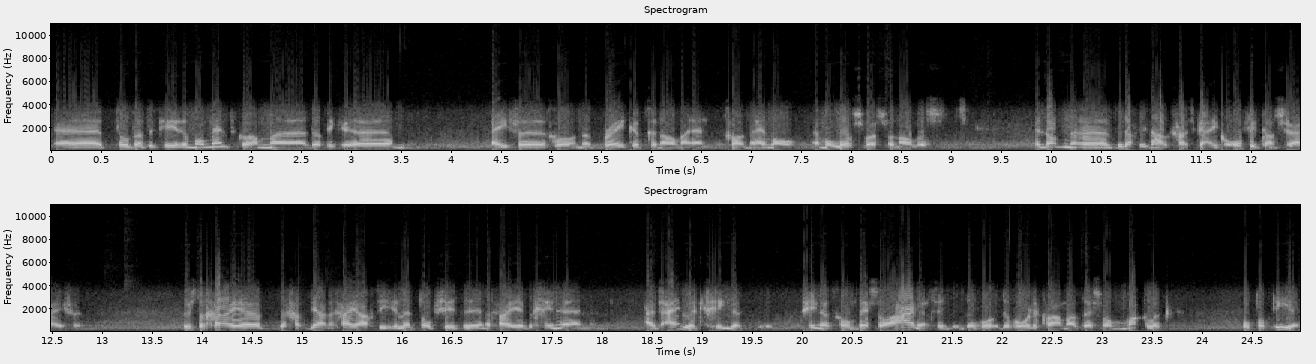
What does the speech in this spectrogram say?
Eh, totdat een keer een moment kwam eh, dat ik ehm, even gewoon een break heb genomen en gewoon helemaal, helemaal los was van alles. En dan eh, toen dacht ik, nou, ik ga eens kijken of ik kan schrijven. Dus dan ga, je, dan, ga, ja, dan ga je achter je laptop zitten en dan ga je beginnen. En uiteindelijk ging dat, ging dat gewoon best wel aardig. De, de woorden kwamen best wel makkelijk op papier.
